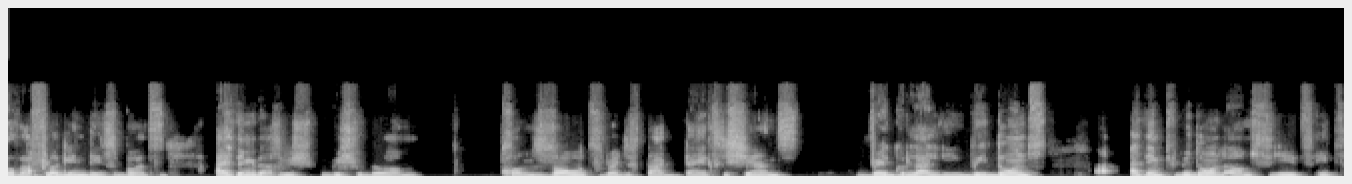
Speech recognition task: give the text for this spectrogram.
overflogging this, but I think that we, sh- we should um consult registered dietitians regularly. We don't I think we don't um see it. It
